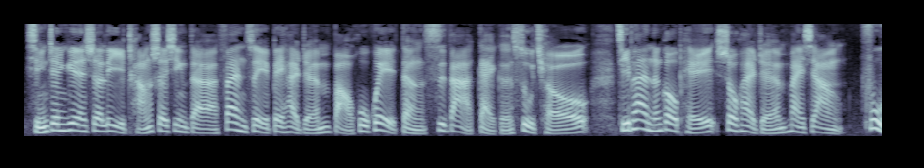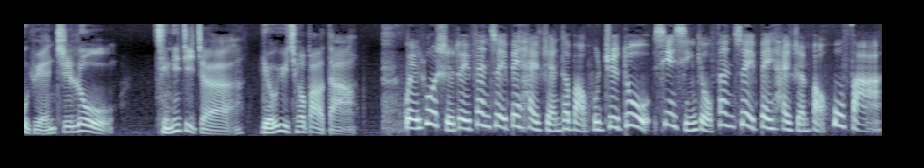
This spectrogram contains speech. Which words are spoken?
行政院设立常设性的犯罪被害人保护会等四大改革诉求，期盼能够陪受害人迈向复原之路。请听记者刘玉秋报道。为落实对犯罪被害人的保护制度，现行有《犯罪被害人保护法》，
